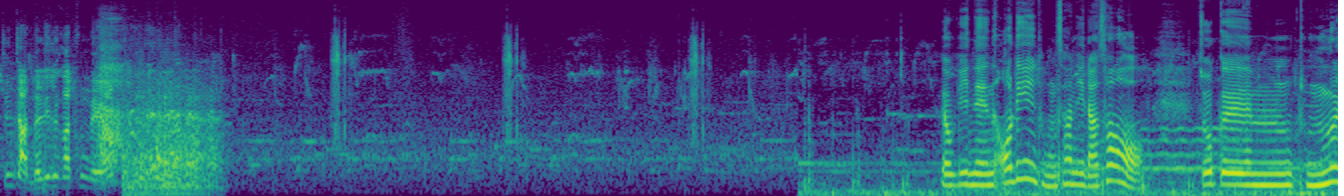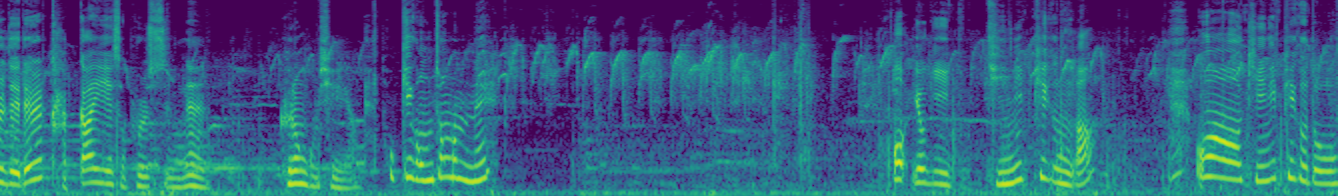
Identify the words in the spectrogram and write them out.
진짜 안 들리는 것 같은데요? 여기는 어린이 동산이라서 조금 동물들을 가까이에서 볼 수 있는 그런 곳이에요. 토끼가 엄청 많네. 어, 여기 기니피그인가? 우와, 기니피그도.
